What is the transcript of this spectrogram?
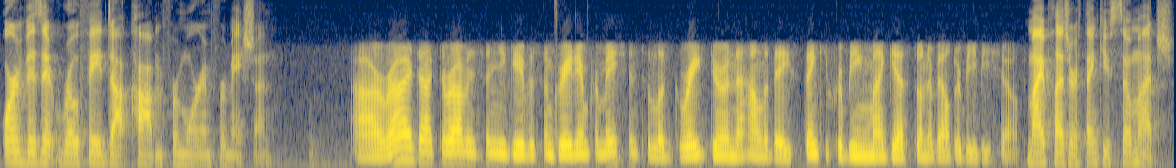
or visit rhofade.com for more information. All right, Dr. Robinson, you gave us some great information to look great during the holidays. Thank you for being my guest on the Valder Beebe Show. My pleasure. Thank you so much.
